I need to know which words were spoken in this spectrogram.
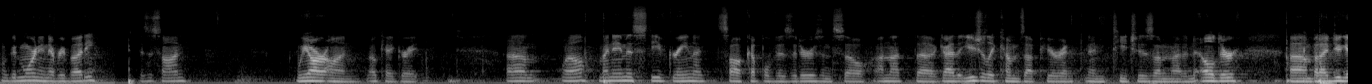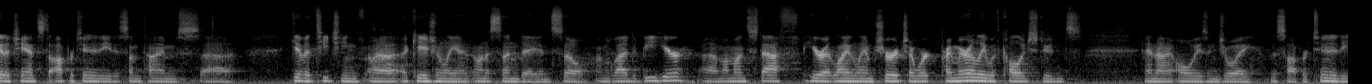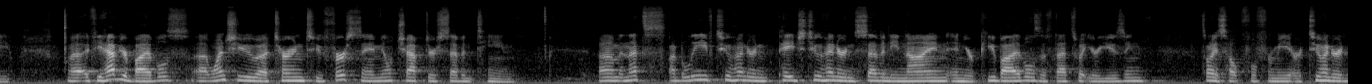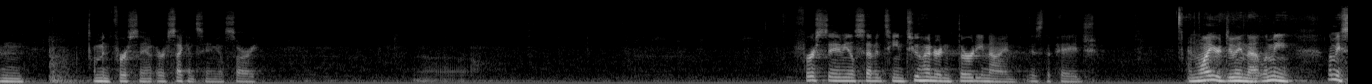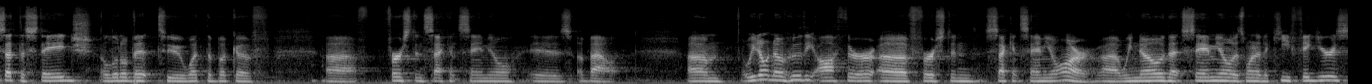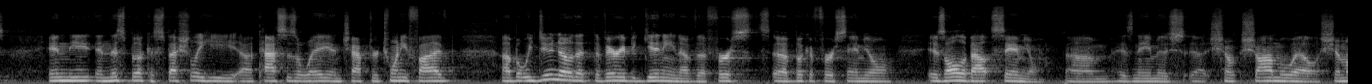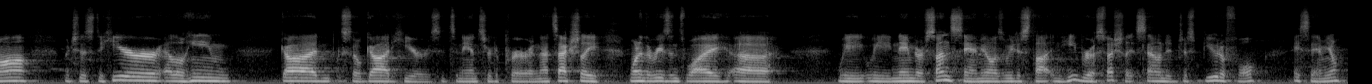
Well, good morning, everybody. Is this on? We are on. Okay, great. Um, well, my name is Steve Green. I saw a couple visitors, and so I'm not the guy that usually comes up here and, and teaches. I'm not an elder, um, but I do get a chance to opportunity to sometimes uh, give a teaching uh, occasionally on a Sunday, and so I'm glad to be here. Um, I'm on staff here at Lion Lamb Church. I work primarily with college students, and I always enjoy this opportunity. Uh, if you have your Bibles, uh, why don't you uh, turn to 1 Samuel chapter 17. Um, and that's, I believe, 200, page 279 in your Pew Bibles, if that's what you're using. It's always helpful for me. Or 200 and, I'm in First Sam, or 2 Samuel, sorry. Uh, 1 Samuel 17, 239 is the page. And while you're doing that, let me, let me set the stage a little bit to what the book of First and Second Samuel is about. Um, we don't know who the author of First and Second Samuel are. Uh, we know that Samuel is one of the key figures in the in this book, especially. He uh, passes away in chapter 25, uh, but we do know that the very beginning of the first uh, book of First Samuel is all about Samuel. Um, his name is uh, Shamuel, Shema, which is to hear Elohim God, so God hears. It's an answer to prayer. And that's actually one of the reasons why uh, we, we named our son Samuel, as we just thought in Hebrew, especially, it sounded just beautiful. Hey, Samuel.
